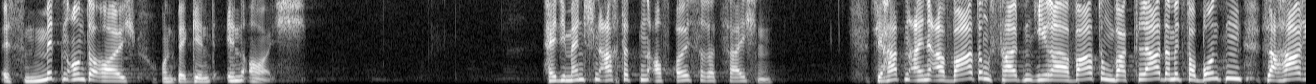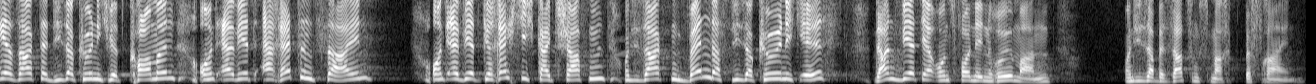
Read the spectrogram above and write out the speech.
ist mitten unter euch und beginnt in euch. Hey, die Menschen achteten auf äußere Zeichen. Sie hatten eine Erwartungshaltung. Ihre Erwartung war klar damit verbunden. Saharia sagte, dieser König wird kommen und er wird errettend sein und er wird Gerechtigkeit schaffen. Und sie sagten, wenn das dieser König ist, dann wird er uns von den Römern und dieser Besatzungsmacht befreien.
